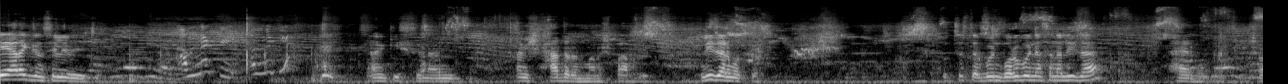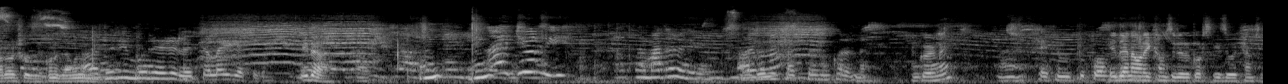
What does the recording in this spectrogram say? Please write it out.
এই আরেকজন সেলিব্রিটি আমনে কি আমনে কি আমি কিছু না আমি আমি সাধারণ মানুষ পাবলিক। লিজার মতো। বুঝছিস তোর বোন বড় বোন আছে না লিজা? হ্যাঁ মতো। সরল সোজা কোনো ঝামেলা নেই। এটা? আই জুলি তোর মাথা হয়ে গেল করে নাই? এই অনেক খামচি করছে কিছু ওই খামচি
